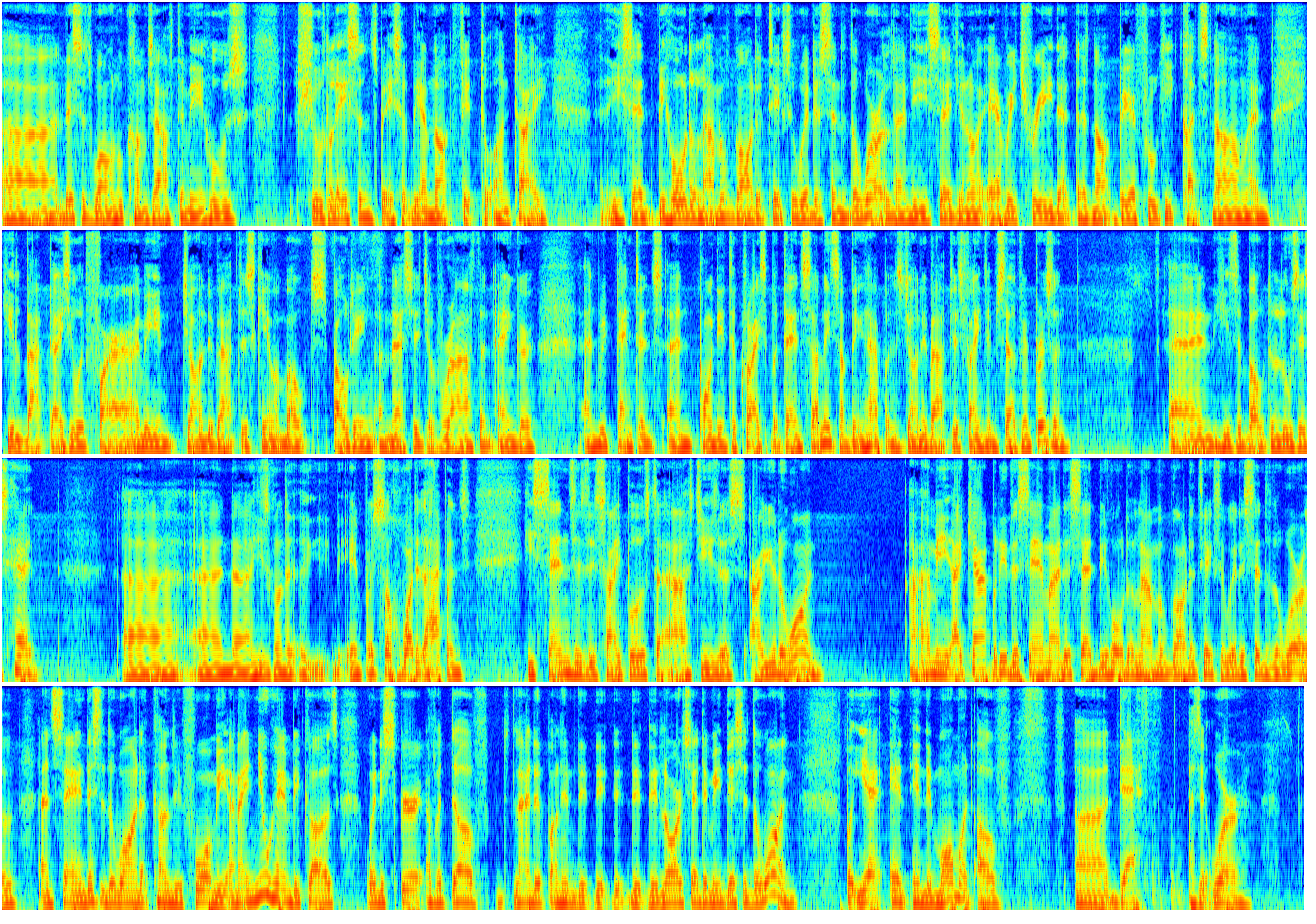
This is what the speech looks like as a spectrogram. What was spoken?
uh, "This is one who comes after me, whose shoes lacens basically I'm not fit to untie." He said, "Behold, the Lamb of God that takes away the sin of the world." And he said, "You know, every tree that does not bear fruit, he cuts down, and he'll baptize you with fire." I mean, John the Baptist came about spouting a message of wrath and anger and repentance and pointing to Christ. But then suddenly something happens. John the Baptist finds himself in prison, and he's about to lose his head. Uh, and uh, he's going to impress. So what happens? He sends his disciples to ask Jesus, "Are you the one?" I mean, I can't believe the same man that said, Behold, the Lamb of God that takes away the sin of the world, and saying, This is the one that comes before me. And I knew him because when the spirit of a dove landed upon him, the, the, the, the Lord said to me, This is the one. But yet, in, in the moment of uh, death, as it were,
